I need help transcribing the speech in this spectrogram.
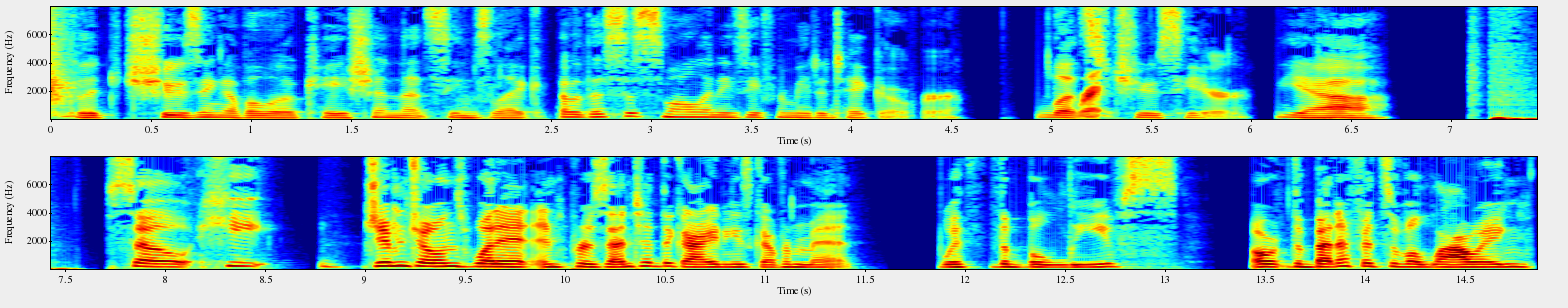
the choosing of a location that seems like, oh, this is small and easy for me to take over. Let's Right. choose here. Yeah. So he Jim Jones went in and presented the Guyanese government with the beliefs or the benefits of allowing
